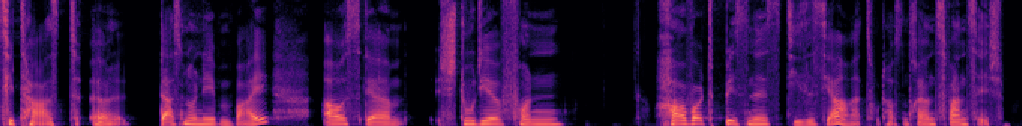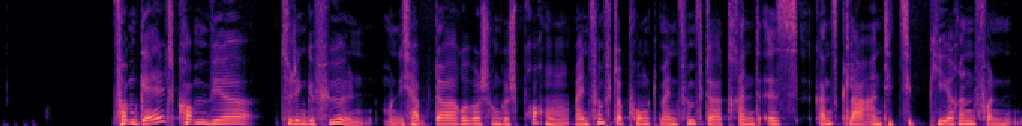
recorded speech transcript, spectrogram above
Zitat. Äh, das nur nebenbei aus der Studie von Harvard Business dieses Jahr, 2023. Vom Geld kommen wir zu den Gefühlen. Und ich habe darüber schon gesprochen. Mein fünfter Punkt, mein fünfter Trend ist ganz klar antizipieren von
